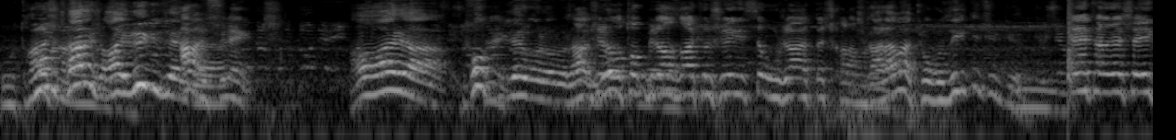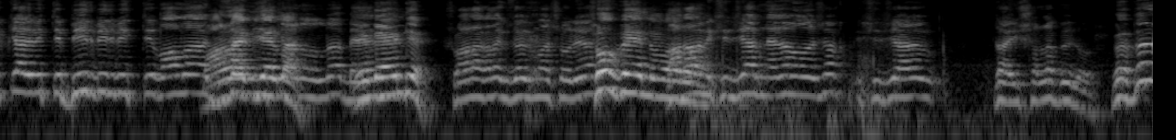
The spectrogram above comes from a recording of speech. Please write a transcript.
Kurtarış. Kurtarış abi. ayrı güzel. Ama ya. üstüne gitmiş. Ama var ya çok Üstüne güzel gol olur. Abi abi, şey, biliyor o top biraz daha köşeye gitse Uğurcan hayatta çıkaramaz. Çıkarama çok hızlı gitti çünkü. Evet arkadaşlar ilk yarı bitti. 1-1 bitti. Vallahi, Vallahi güzel bir ilk yarı oldu. Ben Beğendim. beğendim. Şu ana kadar güzel bir maç oluyor. Çok beğendim Bakalım valla. ikinci yarı neler olacak. İkinci yarı da inşallah böyle olur. Böyle, böyle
